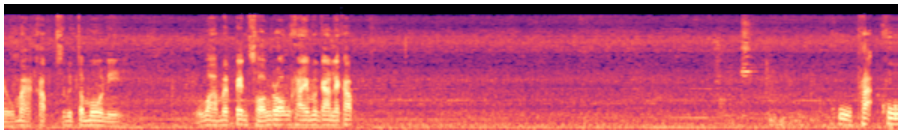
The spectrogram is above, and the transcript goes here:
เร็วมากครับสวิตโตโมนี่ว่ามันเป็นสองรองใครเหมือนกันเลยครับ คู่พระคู่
